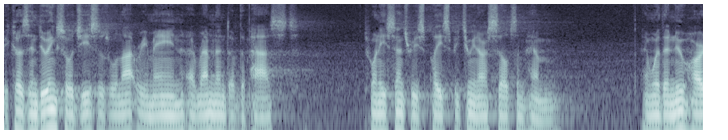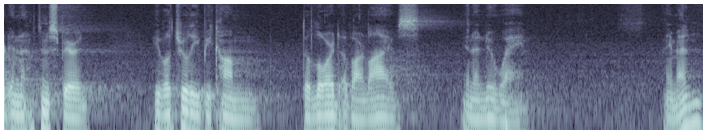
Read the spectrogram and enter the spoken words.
because in doing so, Jesus will not remain a remnant of the past, 20 centuries placed between ourselves and Him. And with a new heart and a new spirit, He will truly become the Lord of our lives in a new way. Amen.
